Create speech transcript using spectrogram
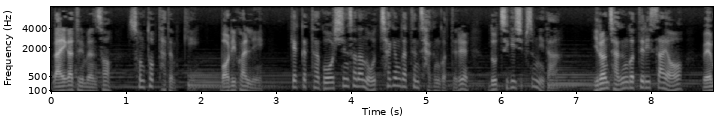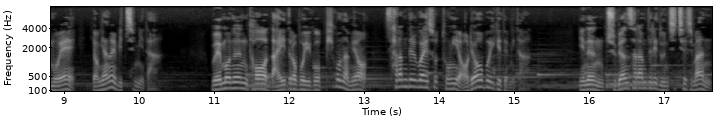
나이가 들면서 손톱 다듬기, 머리 관리, 깨끗하고 신선한 옷 착용 같은 작은 것들을 놓치기 쉽습니다. 이런 작은 것들이 쌓여 외모에 영향을 미칩니다. 외모는 더 나이 들어 보이고 피곤하며 사람들과의 소통이 어려워 보이게 됩니다. 이는 주변 사람들이 눈치채지만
